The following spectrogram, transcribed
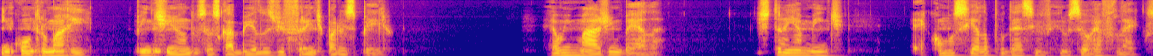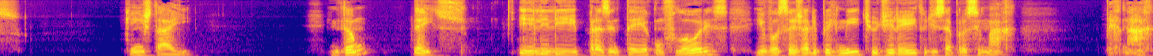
encontro Marie penteando seus cabelos de frente para o espelho. É uma imagem bela. Estranhamente, é como se ela pudesse ver o seu reflexo. Quem está aí? Então, é isso. Ele lhe presenteia com flores e você já lhe permite o direito de se aproximar. Bernard,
